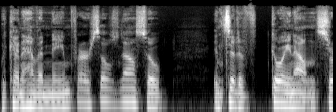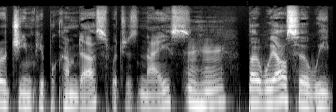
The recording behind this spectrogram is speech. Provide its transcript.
we kind of have a name for ourselves now. So instead of going out and searching, people come to us, which is nice. Mm-hmm. But we also we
